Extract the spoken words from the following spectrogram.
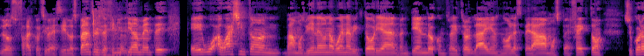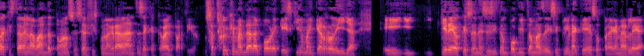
los Falcons, iba a decir. Los Panthers definitivamente. Eh, Washington, vamos, viene de una buena victoria, lo entiendo, contra Detroit Lions, no la esperábamos, perfecto. Su que estaba en la banda tomándose selfies con la grada antes de que acabara el partido. O sea, tuve que mandar al pobre Case Keenum que rodilla. Y, creo que se necesita un poquito más de disciplina que eso para ganarle a,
